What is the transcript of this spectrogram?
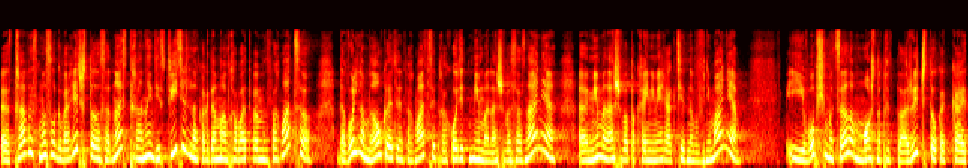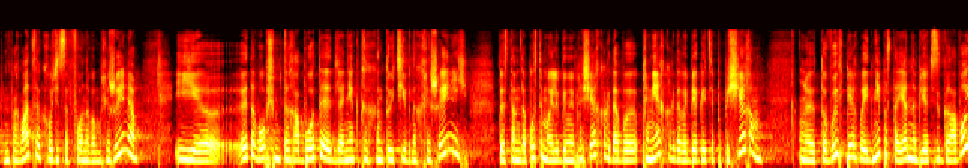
Э, здравый смысл говорит, что с одной стороны, действительно, когда мы обрабатываем информацию, довольно много этой информации проходит мимо нашего сознания, э, мимо нашего, по крайней мере, активного внимания. И в общем и целом можно предположить, что какая-то информация крутится в фоновом режиме, и э, это, в общем-то, работает для некоторых интуитивных решений. То есть там, допустим, мой любимый пример, когда вы, пример, когда вы бегаете по пещерам, то вы в первые дни постоянно бьетесь головой,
